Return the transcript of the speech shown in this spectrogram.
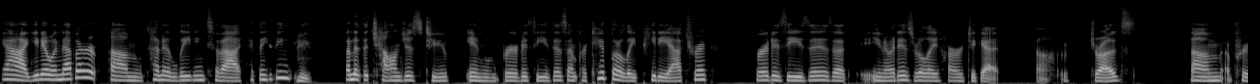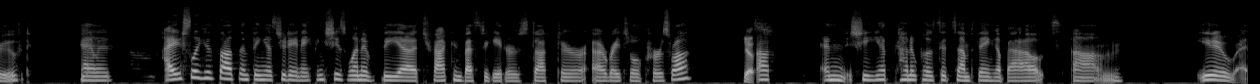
Yeah, you know, another um, kind of leading to that because I think one of the challenges too in rare diseases and particularly pediatric rare diseases that you know it is really hard to get um, drugs um, approved. And um, I actually just saw something yesterday, and I think she's one of the uh, track investigators, Dr. Uh, Razelle Kurzrock. Yes. Uh, and she had kind of posted something about, um, you know, uh,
